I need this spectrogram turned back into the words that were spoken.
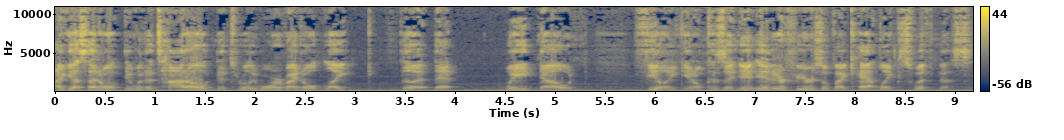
I guess I don't when it's hot out and it's really warm. I don't like the that weighed down feeling. You know, because it, it interferes with my cat like swiftness.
